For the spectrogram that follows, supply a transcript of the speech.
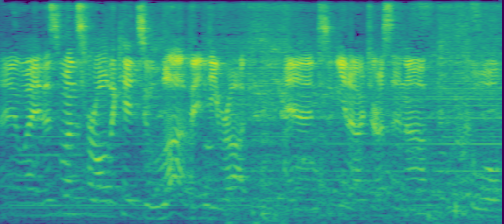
Anyway, this one's for all the kids who love indie rock and, you know, dressing up cool.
